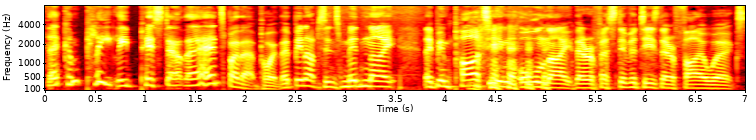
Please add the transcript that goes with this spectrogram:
They're completely pissed out their heads by that point. They've been up since midnight. They've been partying all night. There are festivities, there are fireworks.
